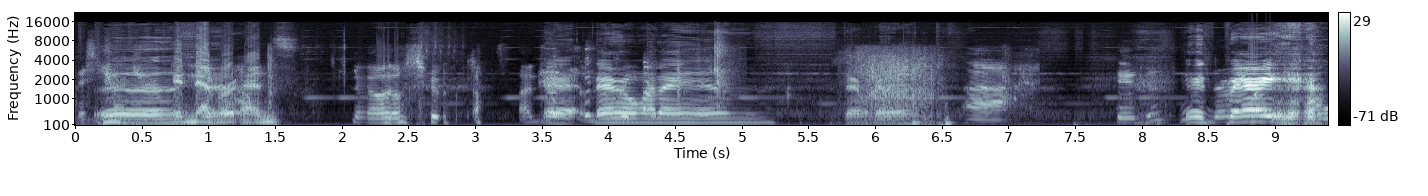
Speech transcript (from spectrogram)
This treachery. It never ends. No, don't shoot. Yeah, never want to end. Never gonna end. Ah. Dude, this, It's Barry nerd Allen.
